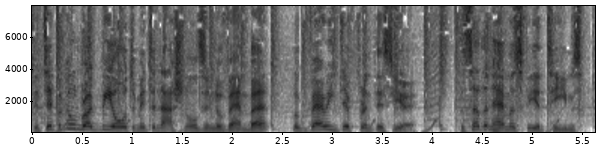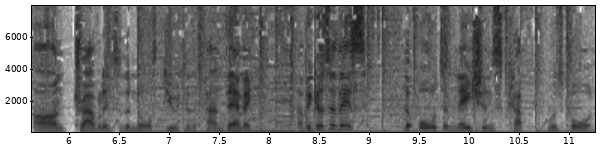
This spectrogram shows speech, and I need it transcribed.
The typical rugby autumn internationals in November look very different this year. The Southern Hemisphere teams aren't travelling to the north due to the pandemic, and because of this, the Autumn Nations Cup was born.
